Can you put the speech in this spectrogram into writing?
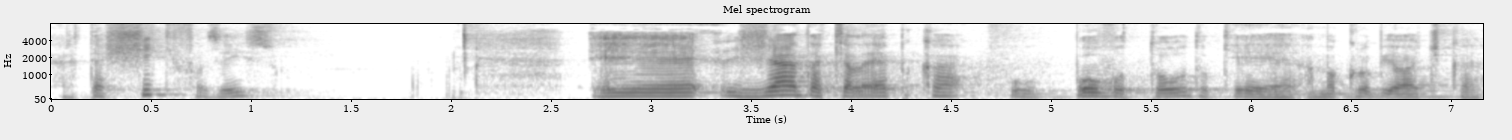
era até chique fazer isso. É, já daquela época, o povo todo, que é a macrobiótica,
